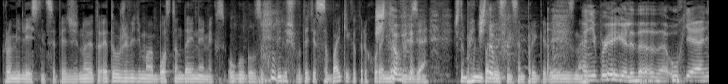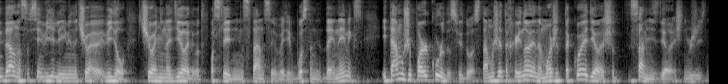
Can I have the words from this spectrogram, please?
Кроме лестниц, опять же. Но это, это уже, видимо, Boston Dynamics. У Google закупили вот эти собаки, которых уронить чтобы... нельзя. Чтобы они чтобы... по лестницам прыгали, я не знаю. Они прыгали, да-да-да. Ух, я недавно совсем видели именно, что, видел, что они наделали вот в последней инстанции в этих Boston Dynamics. И там уже паркур до свидос. Там уже эта хреновина может такое делать, что ты сам не сделаешь ни в жизни.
